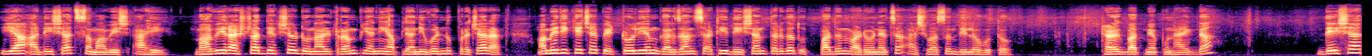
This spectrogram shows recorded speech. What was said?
या आदेशात समावेश आहे. भावी राष्ट्राध्यक्ष डोनाल्ड ट्रम्प यांनी आपल्या निवडणूक प्रचारात अमेरिकेच्या पेट्रोलियम गरजांसाठी देशांतर्गत उत्पादन वाढवण्याचं आश्वासन दिलं होतं. ठळक बातम्या पुन्हा एकदा. देशात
